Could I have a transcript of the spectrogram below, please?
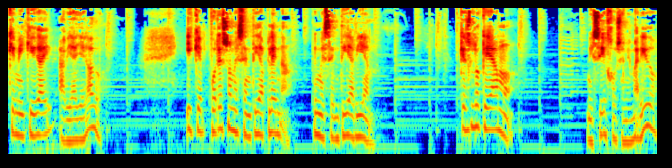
que mi Kigai había llegado y que por eso me sentía plena y me sentía bien. ¿Qué es lo que amo? Mis hijos y mi marido.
